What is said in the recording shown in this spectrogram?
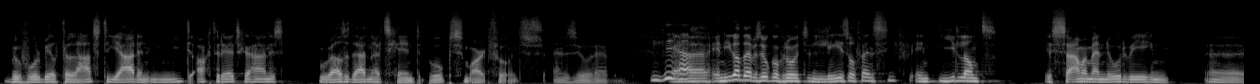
bijvoorbeeld de laatste jaren niet achteruit gegaan is, hoewel ze daar naar het schijnt ook smartphones en zo hebben. Ja. Eh, in Ierland hebben ze ook een groot leesoffensief. In Ierland is samen met Noorwegen eh,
